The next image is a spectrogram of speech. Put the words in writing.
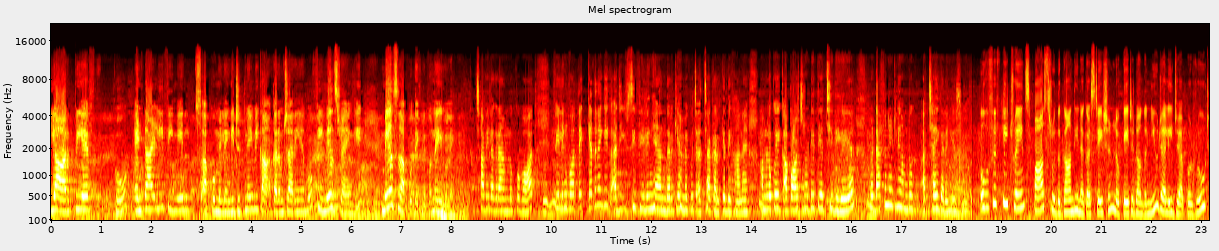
या आरपीएफ हो एंटायरली फीमेल्स आपको मिलेंगी। जितने भी कर्मचारी हैं वो फीमेल्स रहेंगी। मेल्स आपको देखने को नहीं मिलेंगे। अच्छा भी लग रहा है हम लोग को बहुत फीलिंग बहुत एक कहते ना कि अजीब सी फीलिंग है अंदर की हमें कुछ अच्छा करके दिखाना है हम लोग को एक अपॉर्चुनिटी इतनी अच्छी दी गई है तो डेफिनेटली हम लोग अच्छा ही करेंगे इसमें Over 50 trains pass through the Gandhinagar station located on the New Delhi Jaipur route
